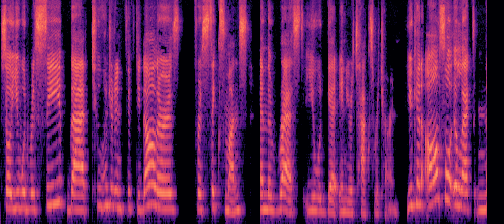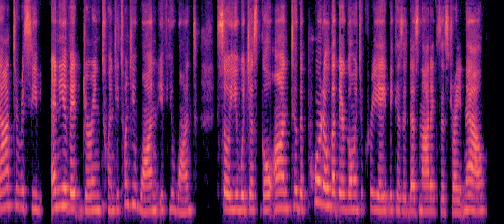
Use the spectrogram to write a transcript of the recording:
So you would receive that $250 for six months and the rest you would get in your tax return. You can also elect not to receive any of it during 2021 if you want, so you would just go on to the portal that they're going to create because it does not exist right now.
